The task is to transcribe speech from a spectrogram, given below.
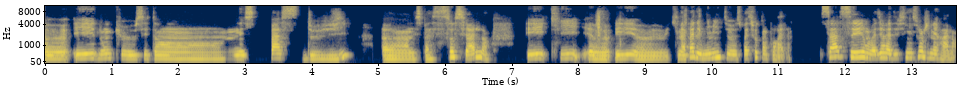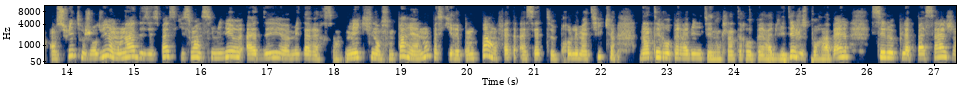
euh, et donc euh, c'est un espace de vie, un espace social et qui, est, qui n'a pas de limites spatio-temporelles. Ça, c'est, on va dire, la définition générale. Ensuite, aujourd'hui, on a des espaces qui sont assimilés à des euh, métaverses, mais qui n'en sont pas réellement parce qu'ils répondent pas, en fait, à cette problématique d'interopérabilité. Donc, l'interopérabilité, juste pour rappel, c'est le passage,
